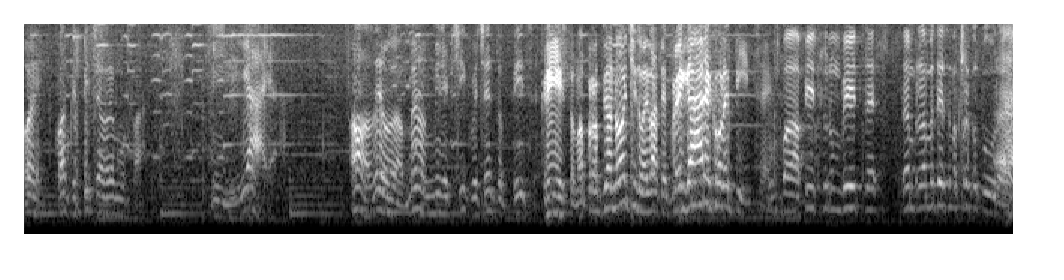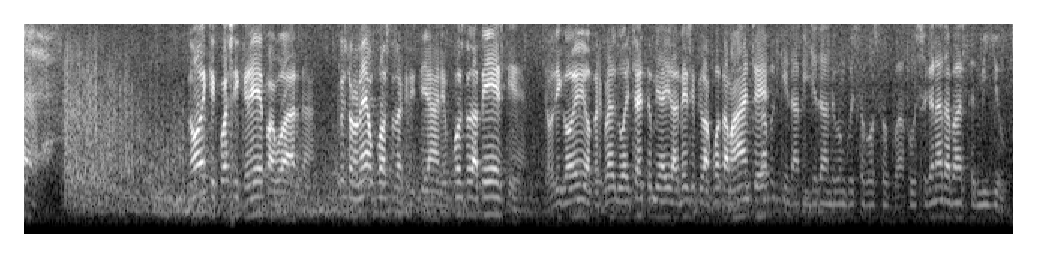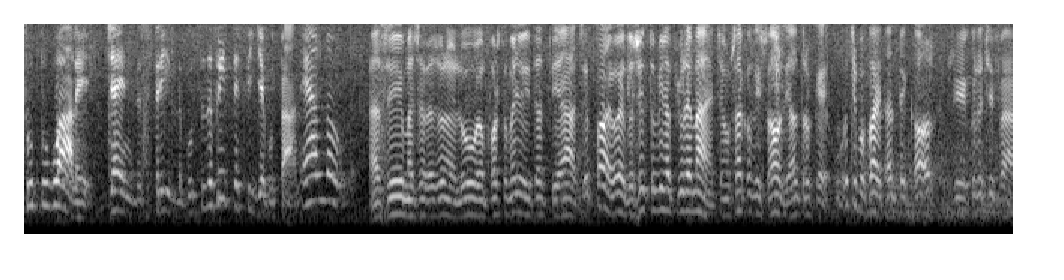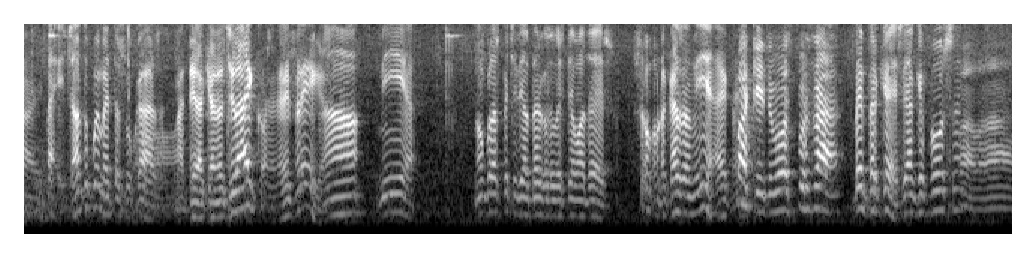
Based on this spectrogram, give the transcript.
Poi, quante pizze avremmo fatto? Migliaia. Oh, davvero, almeno 1500 pizze. Cristo, ma proprio a noi ci dovevate fregare con le pizze. Qua, pizza non pizze, sempre la medesima fregatura. Noi che qua si crepa, guarda. Questo non è un posto da cristiani, è un posto da bestie. Te lo dico io, per quelle 200 mila lire al mese più la quota Ma mance. perché la piglia tanto con questo posto qua? Fosse canata parte il migliore. Tutto uguale, gente, strill, puzze di fritte e figlie puttane. E allora? Ah sì, ma c'ha ragione lui, è un posto meglio di tanti altri. E poi, uè, 200.000 più le mani, c'è un sacco di soldi, altro che. Uno ci può fare tante cose. Sì, cosa ci fai? Beh, tanto puoi mettere su casa. Ma te la casa ce l'hai, cosa te ne frega? No, mia. Non quella specie di albergo dove stiamo adesso. Insomma, una casa mia, ecco. Ma che ti vuoi sposare? Beh, perché? Se anche fosse. Va, va.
